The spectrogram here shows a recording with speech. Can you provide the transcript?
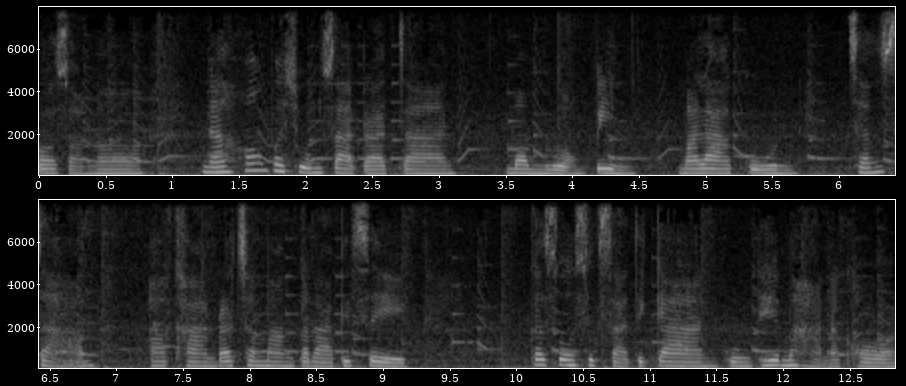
กศนณห้องประชุมศาสตราจารย์หม่อมหลวงปิ่น มาลากูลชั้น 3 อาคารรัชมังกราพิเศษกกระทรวงศึกษาธิการ กรุงเทพมหานคร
